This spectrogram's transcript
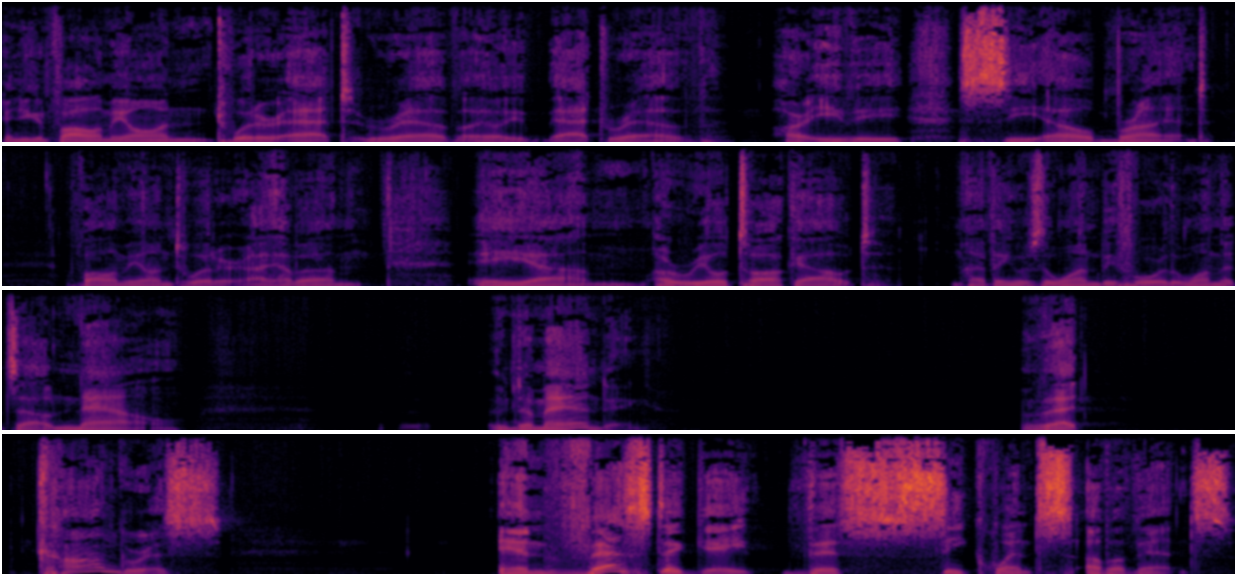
and you can follow me on Twitter at Rev uh, at Rev R E V C L Bryant. Follow me on Twitter. I have a a um, a real talk out. I think it was the one before the one that's out now, demanding that Congress investigate this sequence of events.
